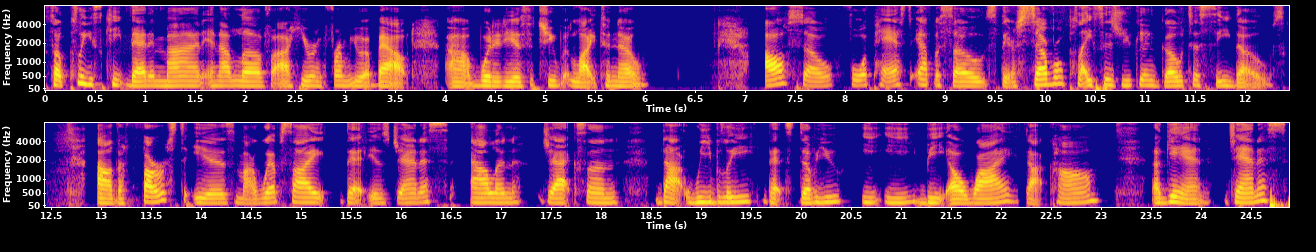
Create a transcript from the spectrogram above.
So please keep that in mind. And I love uh, hearing from you about uh, what it is that you would like to know. Also, for past episodes, there are several places you can go to see those. Uh, the first is my website that is Janice. That's W E E B L Y dot com. Again, Janice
